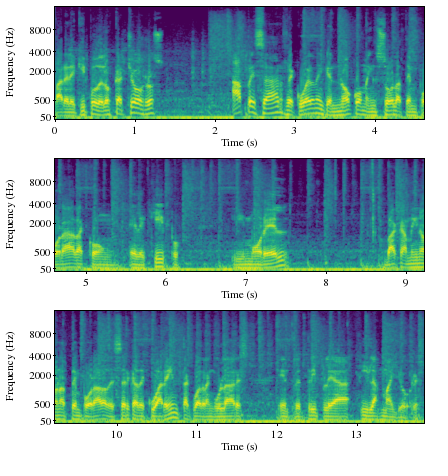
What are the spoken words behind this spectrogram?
para el equipo de los Cachorros. A pesar, recuerden que no comenzó la temporada con el equipo y Morel va camino a una temporada de cerca de 40 cuadrangulares entre AAA y las mayores.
